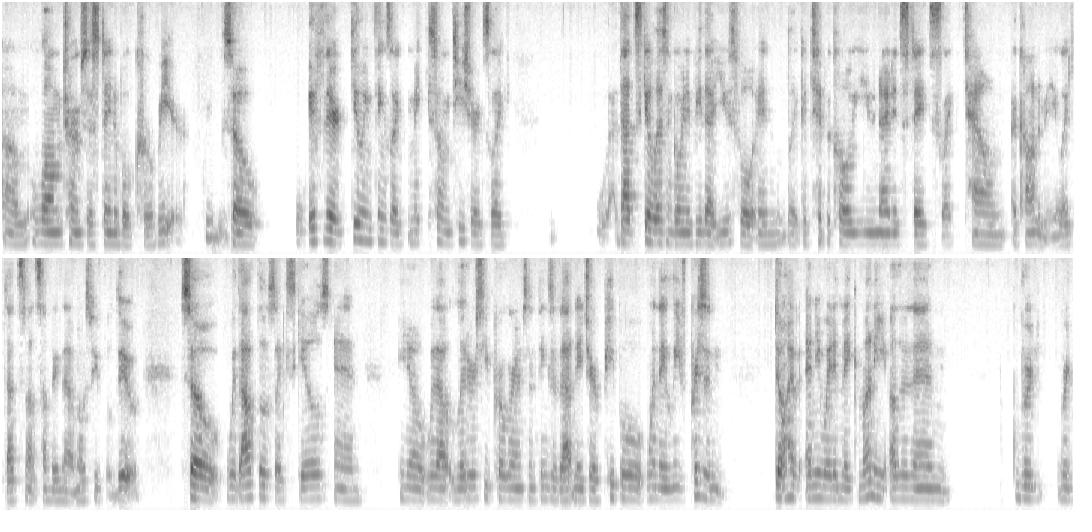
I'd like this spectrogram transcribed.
um, long-term sustainable career mm-hmm. so if they're doing things like make sewing t-shirts like that skill isn't going to be that useful in like a typical United States like town economy. Like that's not something that most people do. So without those like skills and you know without literacy programs and things of that nature, people when they leave prison don't have any way to make money other than re- re-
